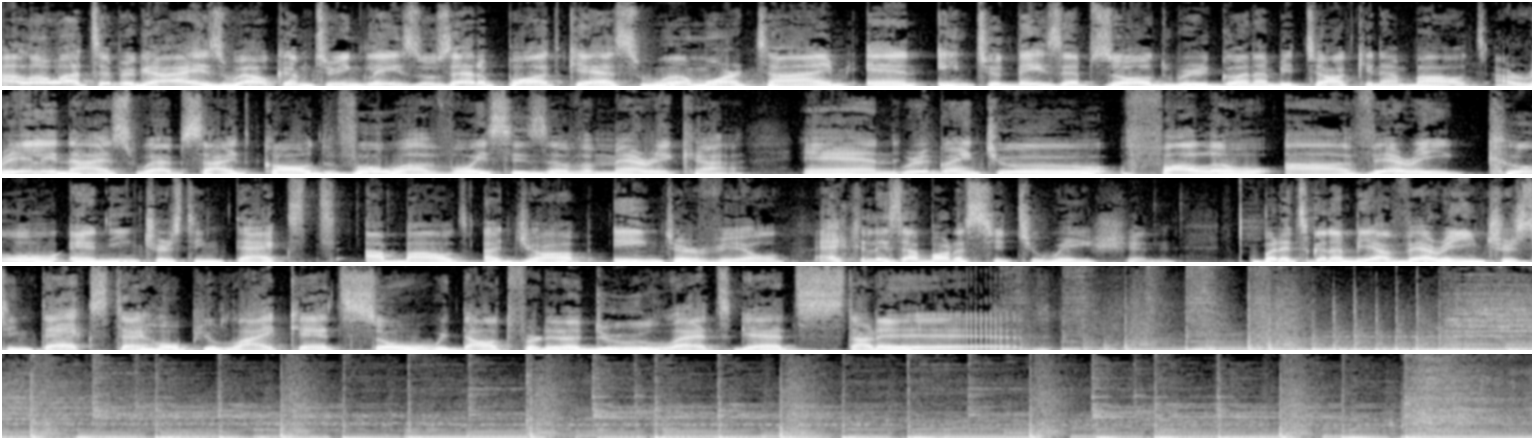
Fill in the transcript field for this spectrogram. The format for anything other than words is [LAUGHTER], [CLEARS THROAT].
Hello, what's up, you guys? Welcome to Inglês do Zero podcast one more time. And in today's episode, we're gonna be talking about a really nice website called VOA Voices of America. And we're going to follow a very cool and interesting text about a job interview. Actually, it's about a situation. But it's gonna be a very interesting text. I hope you like it. So, without further ado, let's get started.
